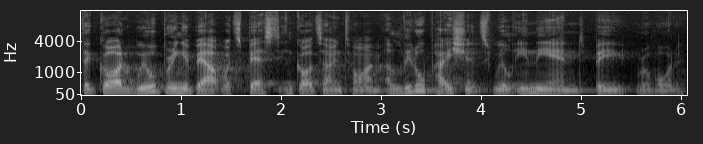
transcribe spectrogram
that God will bring about what's best in God's own time. A little patience will, in the end, be rewarded.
